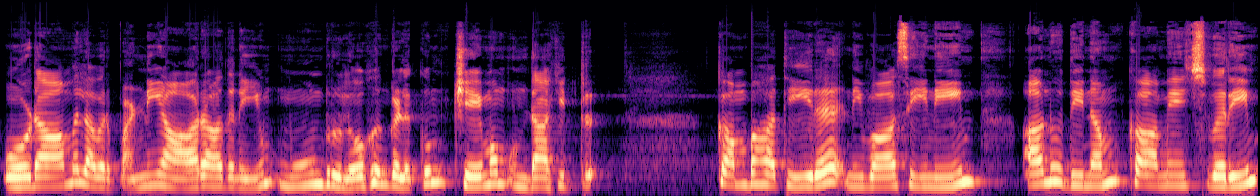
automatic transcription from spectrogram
ஓடாமல் அவர் பண்ணிய ஆராதனையும் மூன்று லோகங்களுக்கும் க்ஷேமம் உண்டாகிற்று. கம்பாதீர நிவாசினீம் அனுதினம் காமேஸ்வரீம்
